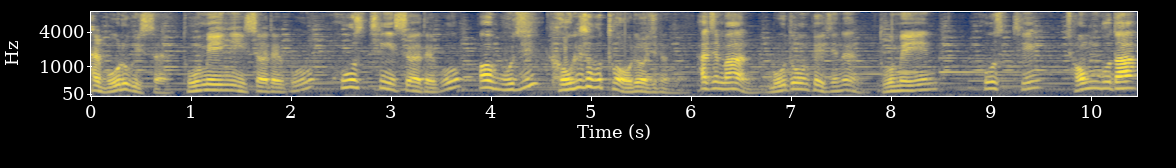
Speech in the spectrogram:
잘 모르고 있어요 도메인이 있어야 되고 호스팅이 있어야 되고 아 뭐지? 거기서부터 어려워지는 거예요 하지만 모드 홈페이지는 도메인, 호스팅 전부 다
